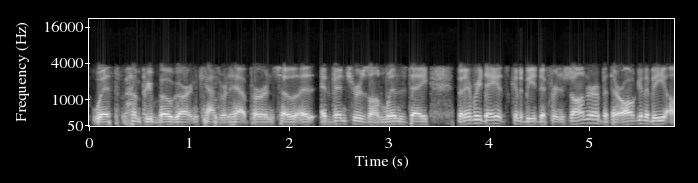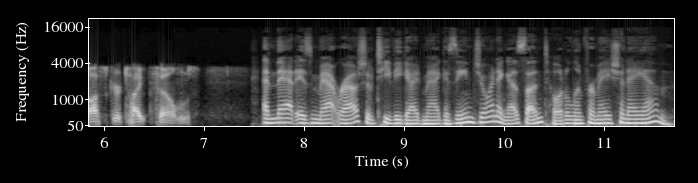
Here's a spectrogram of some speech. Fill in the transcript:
with Humphrey Bogart and Katharine Hepburn. So uh, adventures on Wednesday, but every day it's going to be a different genre, but they're all going to be Oscar type films. And that is Matt Roush of TV Guide Magazine joining us on Total Information AM.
